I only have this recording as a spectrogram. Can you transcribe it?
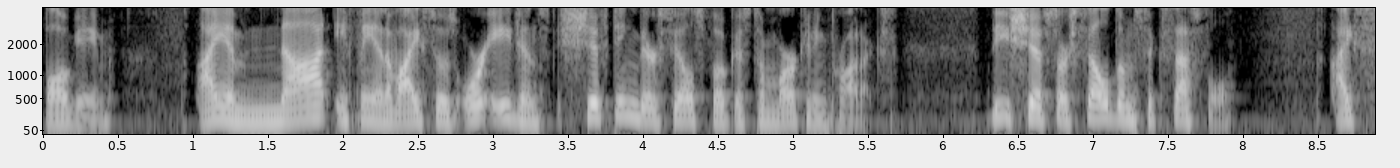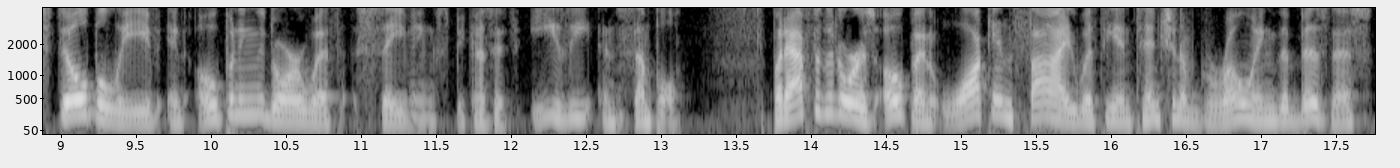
ballgame. I am not a fan of ISOs or agents shifting their sales focus to marketing products. These shifts are seldom successful. I still believe in opening the door with savings because it's easy and simple. But after the door is open, walk inside with the intention of growing the business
